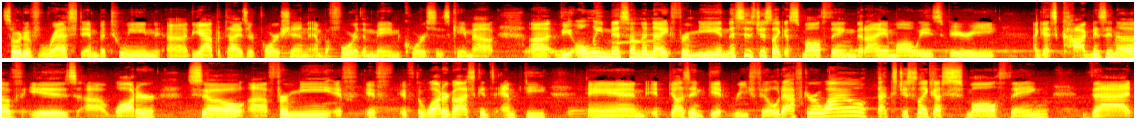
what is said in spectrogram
sort of rest in between uh, the appetizer portion and before the main courses came out. Uh, the only miss on the night for me, and this is just like a small thing that I am always very I guess cognizant of is uh, water. So uh, for me, if if if the water glass gets empty and it doesn't get refilled after a while, that's just like a small thing that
